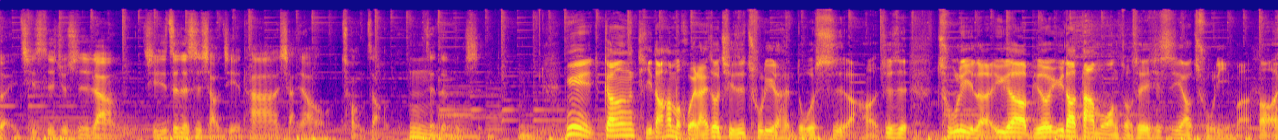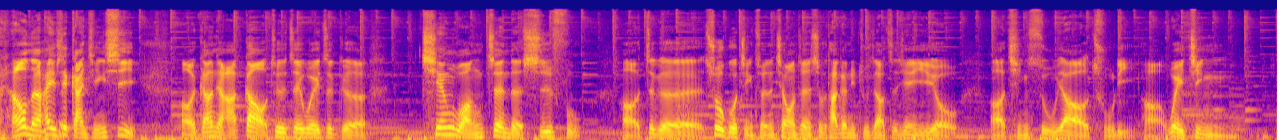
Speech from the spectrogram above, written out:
嗯，对，其实就是让，其实真的是小杰他想要创造的真正故事。嗯，因为刚刚提到他们回来之后，其实处理了很多事了哈，就是处理了遇到，比如说遇到大魔王，总是有些事情要处理嘛。哦，然后呢，还有一些感情戏。哦，刚刚讲阿告就是这位这个千王镇的师傅。哦，这个硕果仅存的千王镇师傅，他跟女主角之间也有呃情愫要处理。哦，未尽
